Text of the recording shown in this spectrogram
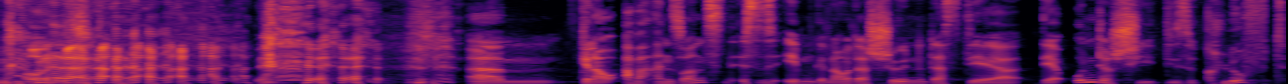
ähm, genau, aber ansonsten ist es eben genau das Schöne, dass der, der Unterschied, diese Kluft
